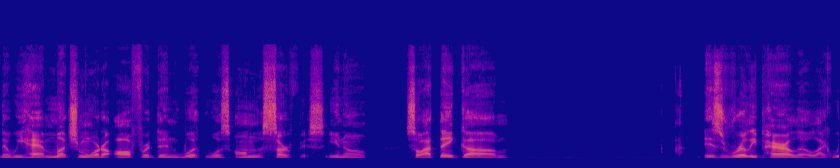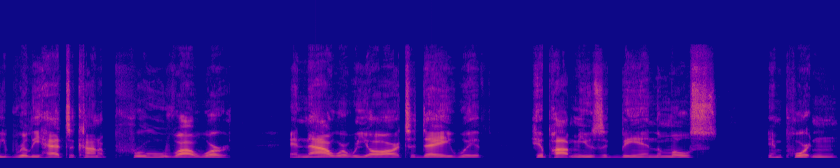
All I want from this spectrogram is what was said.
that we had much more to offer than what was on the surface, you know. So I think um it's really parallel. Like we really had to kind of prove our worth. And now where we are today with hip hop music being the most important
